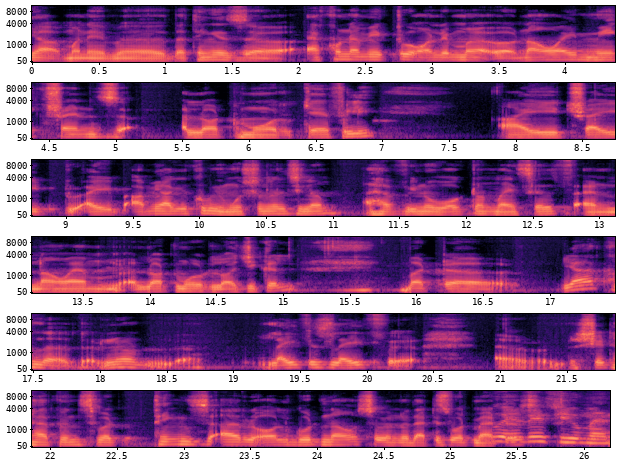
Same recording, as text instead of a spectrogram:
ইয়া মানে দ্য থিং ইজ এখন আমি একটু now I make friends lot more carefully I try to I আমি আগে খুব ইমোশনাল ছিলাম। I have you know worked on myself and now I am lot more logical but yeah you know life is life shit happens but things are all good now so you know that is what matters Whoever is human.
